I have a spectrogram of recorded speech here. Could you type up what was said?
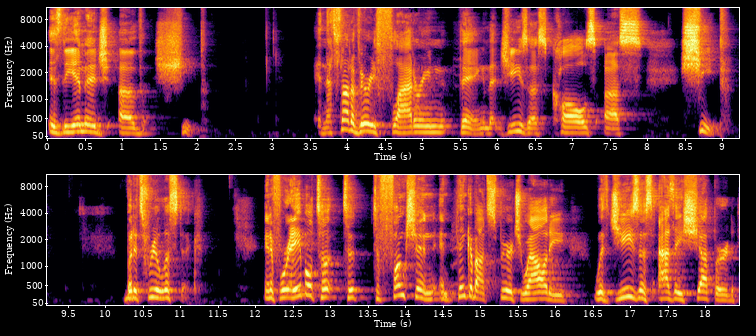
is the image of sheep. And that's not a very flattering thing that Jesus calls us sheep, but it's realistic. And if we're able to, to, to function and think about spirituality with Jesus as a shepherd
